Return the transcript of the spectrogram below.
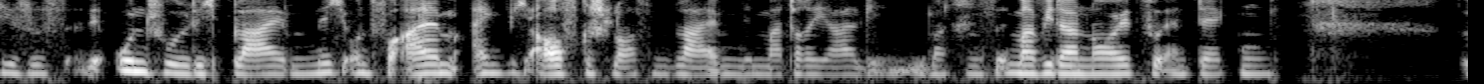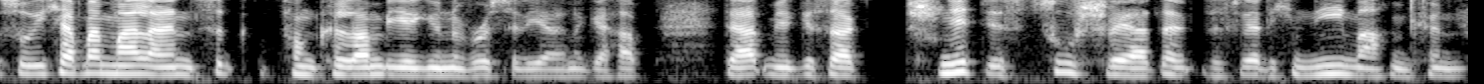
dieses unschuldig bleiben, nicht? Und vor allem eigentlich aufgeschlossen bleiben dem Material gegenüber. Das immer wieder neu zu entdecken. So, ich habe einmal einen von Columbia University einer gehabt. Der hat mir gesagt, Schnitt ist zu schwer, das werde ich nie machen können.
